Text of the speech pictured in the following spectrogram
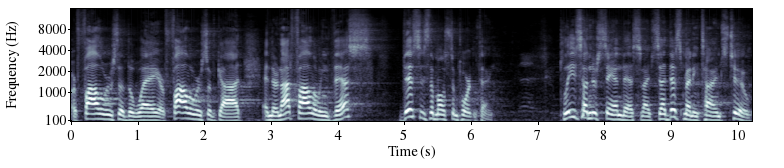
or followers of the way, or followers of God, and they're not following this, this is the most important thing. Please understand this, and I've said this many times too.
